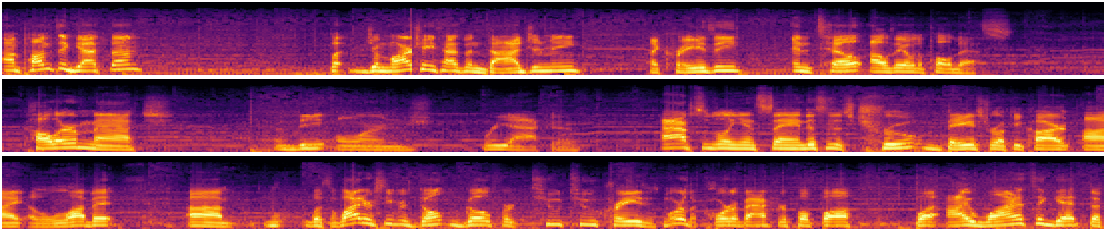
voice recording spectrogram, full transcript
I'm pumped to get them. But Ja'Marr Chase has been dodging me like crazy until I was able to pull this. Color match the orange reactive. Absolutely insane. This is true base rookie card. I love it. Um, listen, wide receivers don't go for too, too crazy. It's more of the quarterback for football. But I wanted to get the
